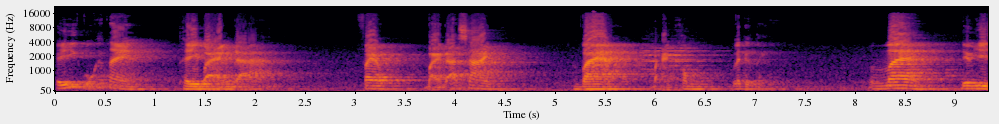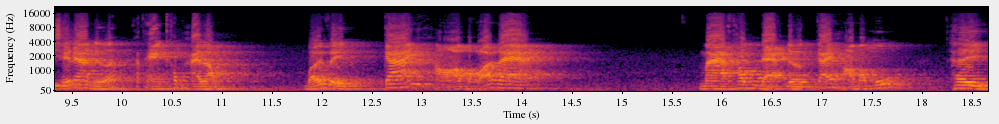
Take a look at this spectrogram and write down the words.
ý của khách hàng thì bạn đã fail, bạn đã sai và bạn không lấy được tiền. Và điều gì xảy ra nữa? Khách hàng không hài lòng bởi vì cái họ bỏ ra mà không đạt được cái họ mong muốn, thì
